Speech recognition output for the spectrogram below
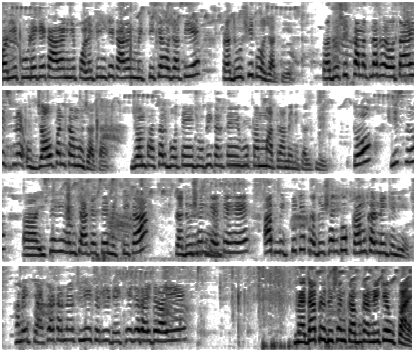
और ये कूड़े के कारण ये पॉलीथीन के कारण मिट्टी क्या हो जाती है? प्रदूषित हो जाती है। प्रदूषित का मतलब होता है इसमें उपजाऊपन कम हो जाता है। जो हम फ़सल बोते हैं, जो भी करते हैं, वो कम मात्रा में निकलती है। तो इस इसे ही हम क्या कहते हैं, मिट्टी का प्रदूषण कहते हैं। अब मिट्टी के प्रदूषण को कम करने के लिए हमें क्या क्या करना चाहिए? चलिए देखिए जरा इधर आइए। मृदा प्रदूषण कम करने के उपाय।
